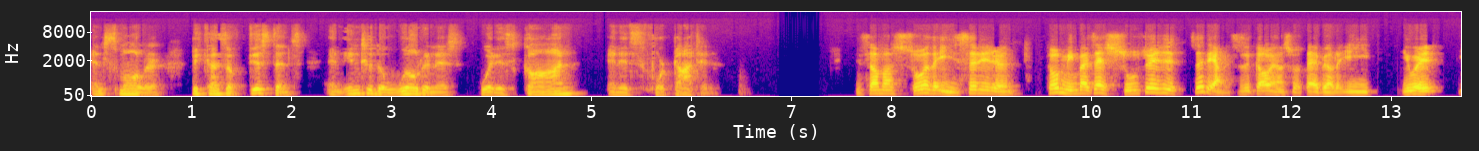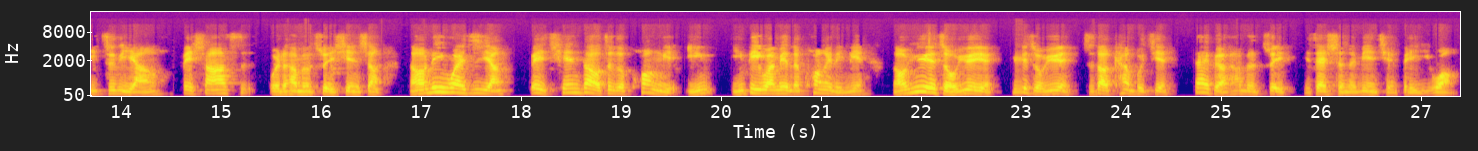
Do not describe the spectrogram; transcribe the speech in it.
and smaller because of distance and into the wilderness where it is gone and is forgotten. 你知道吗？所有的以色列人 都明白，在赎罪日这两只羔羊所代表的意义，因为一只羊被杀死，为了他们的罪献上，然后另外一只羊被牵到这个旷野营营地外面的旷野里面，然后越走越远，越走越远，直到看不见，代表他们的罪也在神的面前被遗忘。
